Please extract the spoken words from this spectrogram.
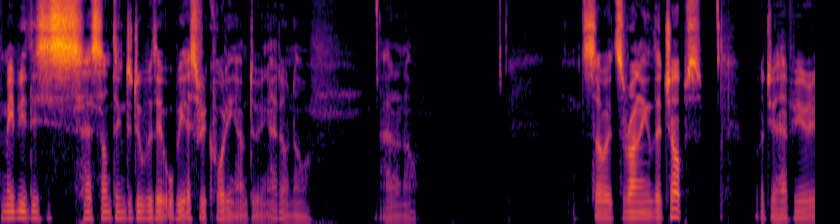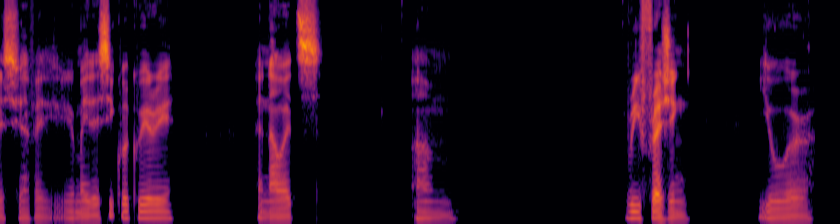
Maybe this is, has something to do with the OBS recording I'm doing. I don't know. I don't know. So it's running the jobs. What you have here is you have a you made a SQL query, and now it's um, refreshing your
